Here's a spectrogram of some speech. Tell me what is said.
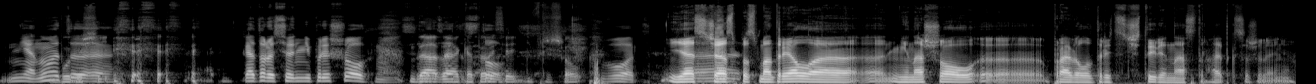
Не, ну это... Который сегодня не пришел к нам. Да, да, который сегодня не пришел. Вот. Я а, сейчас посмотрел, а, не нашел э, правило 34 на страйт, к сожалению.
